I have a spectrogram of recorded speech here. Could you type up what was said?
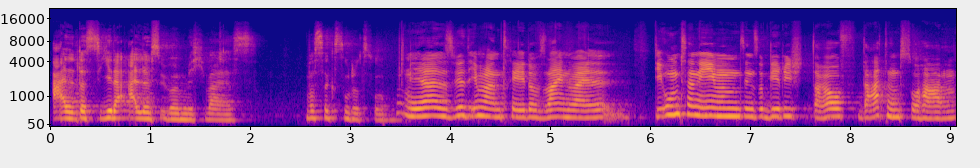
all, dass jeder alles über mich weiß. Was sagst du dazu? Ja, es wird immer ein Trade-off sein, weil die Unternehmen sind so gierig darauf, Daten zu haben. Mhm.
